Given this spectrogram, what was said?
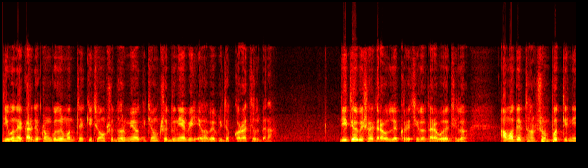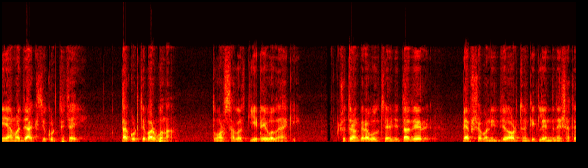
জীবনের কার্যক্রমগুলোর মধ্যে কিছু অংশ ধর্মীয়, কিছু অংশ দুনিয়াবি এভাবে পৃথক করা চলবে না। দ্বিতীয় বিষয় তারা উল্লেখ করেছিল, তারা বলেছিল, আমাদের ধন সম্পত্তি নিয়ে আমরা যা কিছু করতে চাই, তা করতে পারব না। তোমার সালাদ কি এটাই বলে নাকি? সুতরাং তারা বলছে যে, তাদের ব্যবসা বাণিজ্য, অর্থনৈতিক লেনদেনের সাথে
